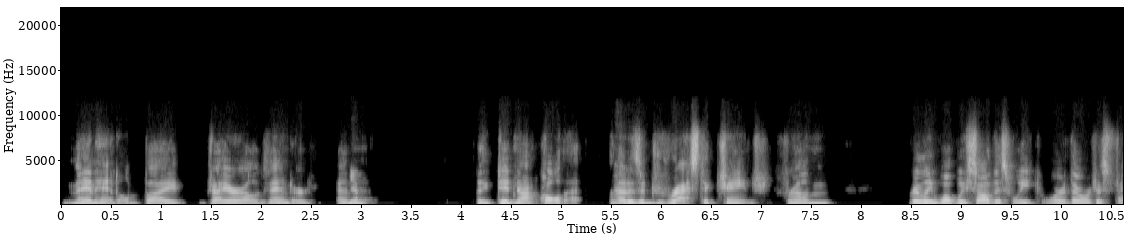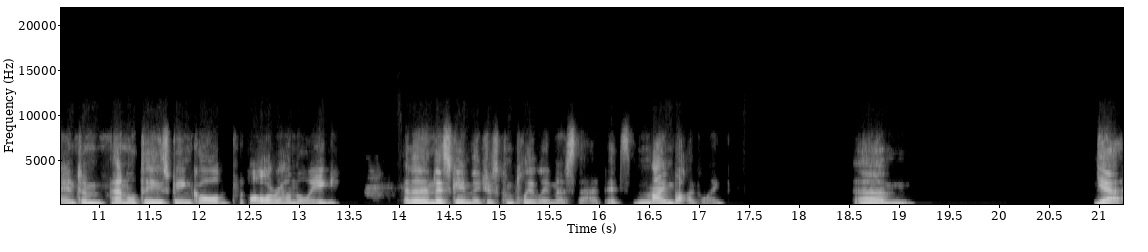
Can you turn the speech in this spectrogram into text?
manhandled by Jaire Alexander. And they did not call that. And that is a drastic change from really what we saw this week, where there were just phantom penalties being called all around the league. And then in this game, they just completely missed that. It's mind boggling. Um, yeah,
